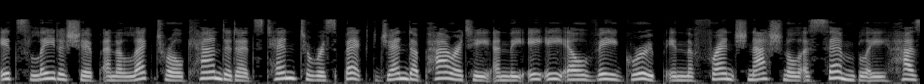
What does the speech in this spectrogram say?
its leadership and electoral candidates tend to respect gender parity and the EELV group in the French National Assembly has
